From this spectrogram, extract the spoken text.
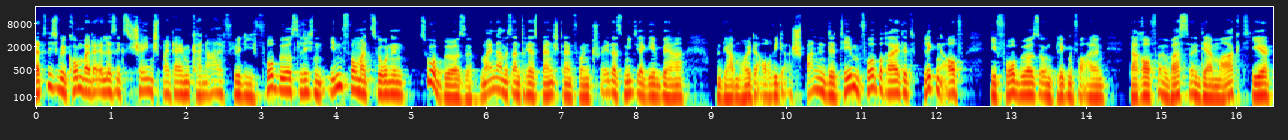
Herzlich willkommen bei der LS Exchange, bei deinem Kanal für die vorbörslichen Informationen zur Börse. Mein Name ist Andreas Bernstein von Traders Media GmbH und wir haben heute auch wieder spannende Themen vorbereitet, blicken auf die Vorbörse und blicken vor allem darauf, was der Markt hier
